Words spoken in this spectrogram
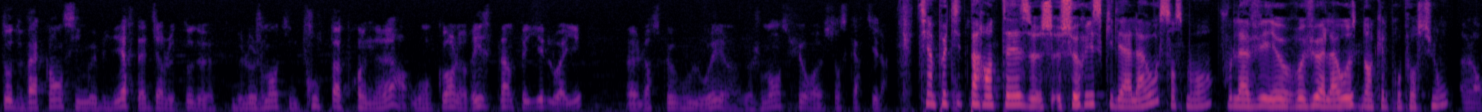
taux de vacances immobilières, c'est-à-dire le taux de, de logements qui ne trouvent pas preneur, ou encore le risque d'impayé de loyer lorsque vous louez un logement sur, euh, sur ce quartier-là. Tiens, petite parenthèse, ce, risque, il est à la hausse en ce moment? Vous l'avez euh, revu à la hausse dans quelle proportion? Alors,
